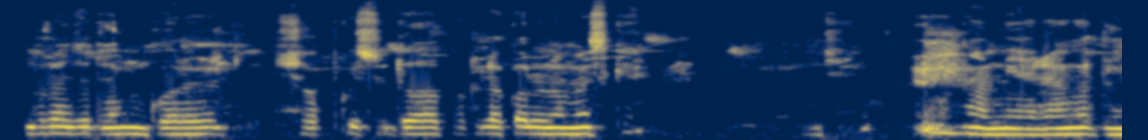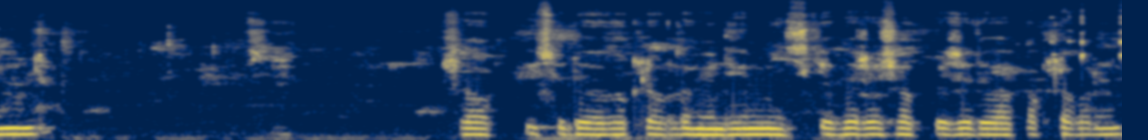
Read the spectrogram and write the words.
বন্ধুরা যদি আমি ঘরের সব কিছু দোয়া পাকলা করলাম আজকে। আমি আর রাঙা নিলাম সব কিছু দেওয়া পাকলা করলাম এদিকে মিচকে বেরো সব কিছু দেওয়া পাকলা করলাম।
